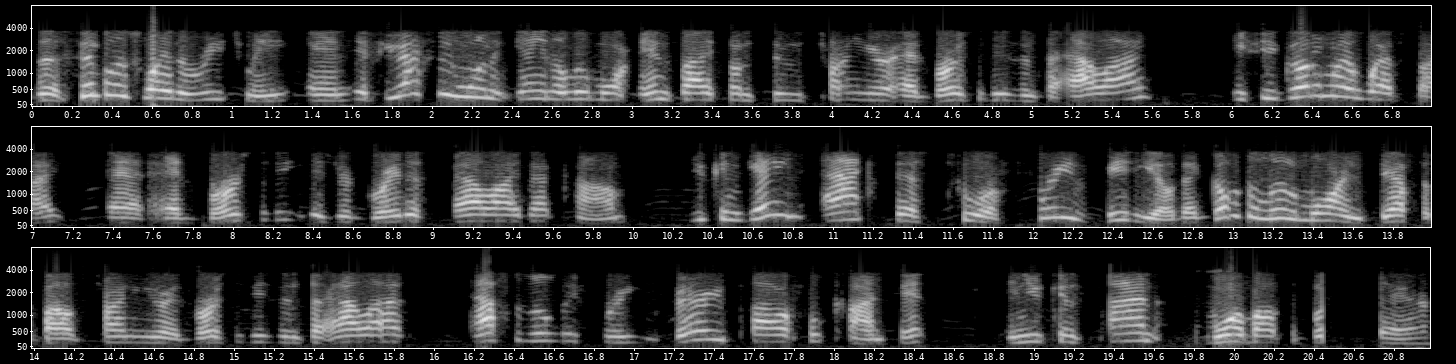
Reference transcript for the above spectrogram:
the simplest way to reach me, and if you actually want to gain a little more insight into turning your adversities into allies, if you go to my website at adversityisyourgreatestally.com, you can gain access to a free video that goes a little more in depth about turning your adversities into allies. Absolutely free, very powerful content, and you can find more about the book there.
